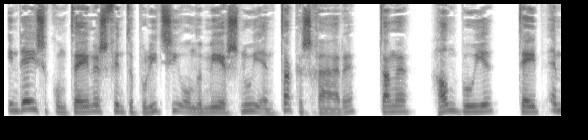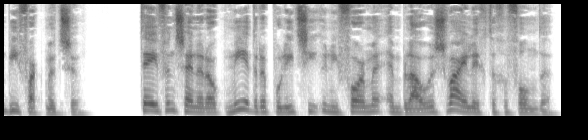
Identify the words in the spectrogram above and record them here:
In deze containers vindt de politie onder meer snoei- en takkenscharen, tangen, handboeien, tape en bivakmutsen. Tevens zijn er ook meerdere politieuniformen en blauwe zwaailichten gevonden.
